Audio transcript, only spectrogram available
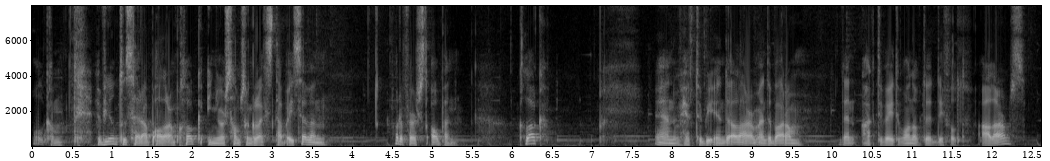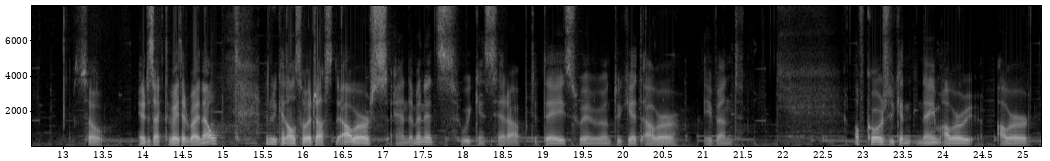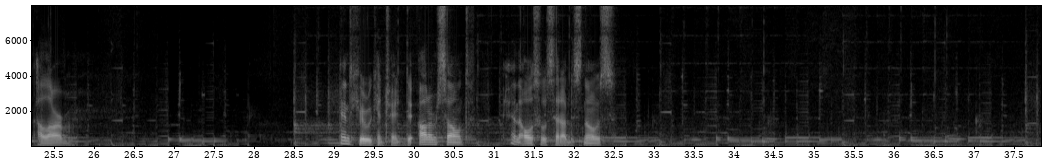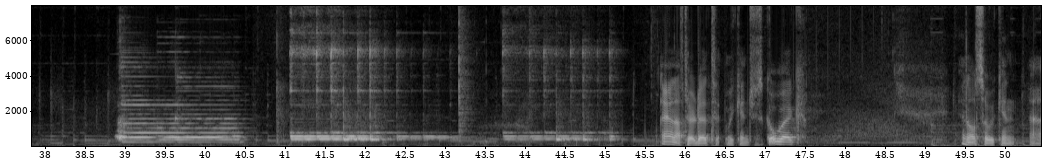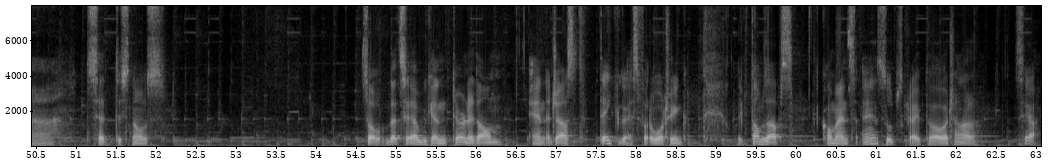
Welcome. If you want to set up alarm clock in your Samsung Galaxy Tab A7, for the first open. Clock. And we have to be in the alarm at the bottom. Then activate one of the default alarms. So it is activated right now. And we can also adjust the hours and the minutes. We can set up the days when we want to get our event of course we can name our our alarm. And here we can change the alarm sound and also set up the snooze and after that we can just go back. And also we can uh, set the snooze so that's how we can turn it on and adjust. Thank you guys for watching. Leave thumbs ups comments and subscribe to our channel. See ya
